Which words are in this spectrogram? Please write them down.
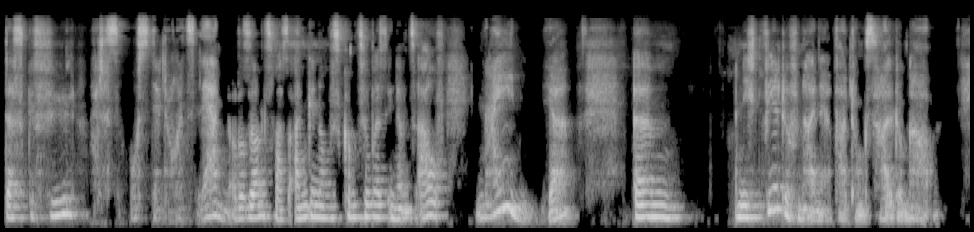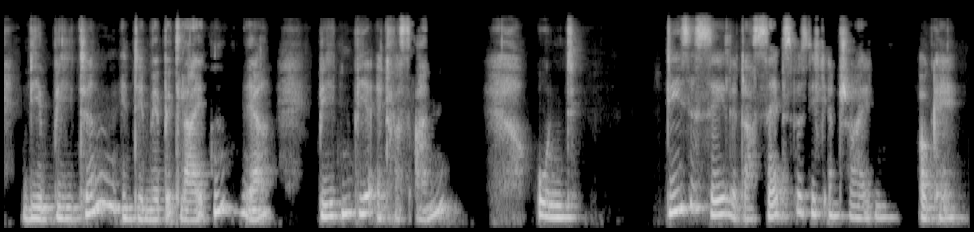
das Gefühl, ah, das muss der doch jetzt lernen oder sonst was. Angenommen, es kommt sowas in uns auf. Nein, ja. Ähm, nicht wir dürfen eine Erwartungshaltung haben. Wir bieten, indem wir begleiten, ja, bieten wir etwas an und diese Seele darf selbst für sich entscheiden. Okay,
